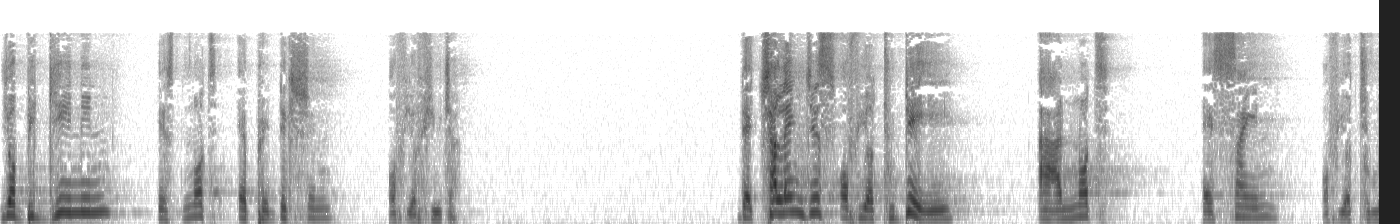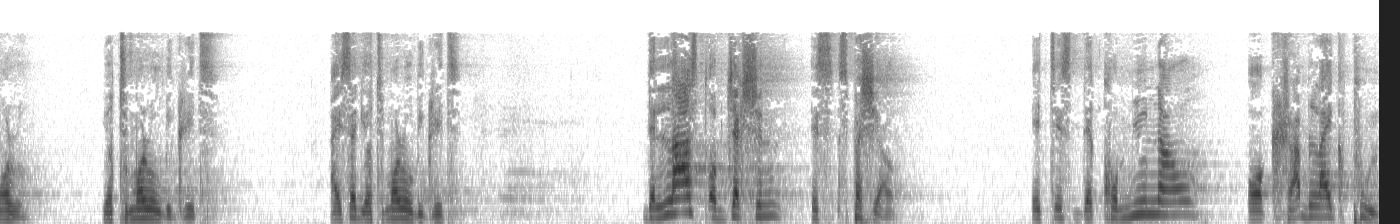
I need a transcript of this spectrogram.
Your beginning is not a prediction of your future. The challenges of your today are not a sign of your tomorrow. Your tomorrow will be great. I said your tomorrow will be great. The last objection is special. It is the communal or crab like pool.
